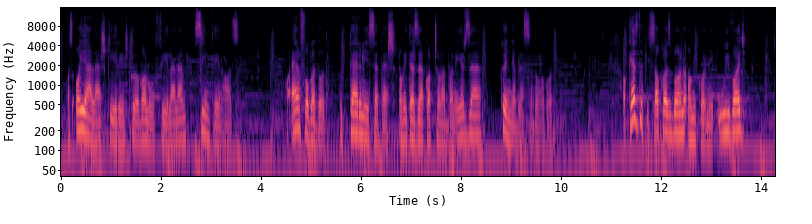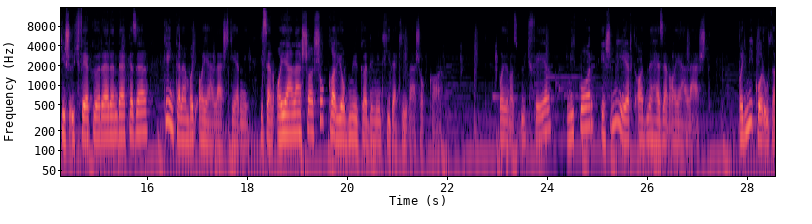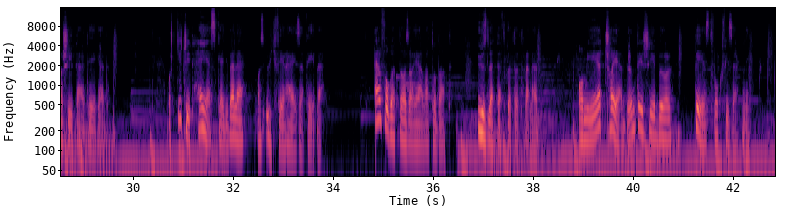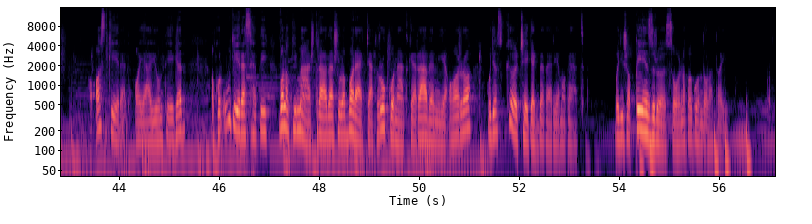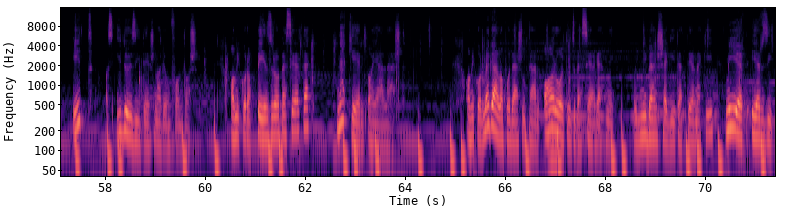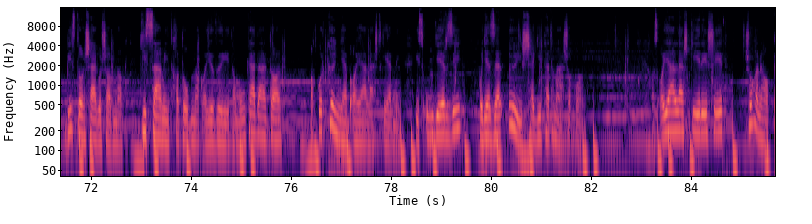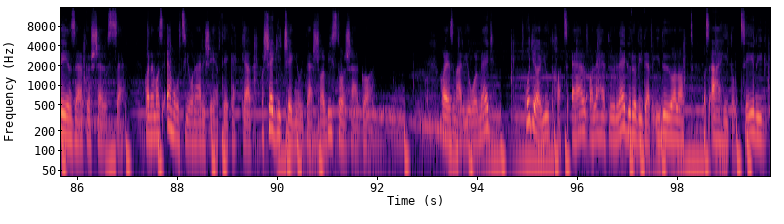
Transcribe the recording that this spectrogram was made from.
Az ajánláskéréstől való félelem szintén az. Ha elfogadod, hogy természetes, amit ezzel kapcsolatban érzel, könnyebb lesz a dolgod. A kezdeti szakaszban, amikor még új vagy, kis ügyfélkörrel rendelkezel, kénytelen vagy ajánlást kérni, hiszen ajánlással sokkal jobb működni, mint hideghívásokkal. Vajon az ügyfél mikor és miért ad nehezen ajánlást? Vagy mikor utasít el téged? Most kicsit helyezkedj bele az ügyfél helyzetébe. Elfogadta az ajánlatodat, üzletet kötött veled, amiért saját döntéséből pénzt fog fizetni. Ha azt kéred, ajánljon téged, akkor úgy érezheti, valaki mást, ráadásul a barátját, rokonát kell rávennie arra, hogy az költségekbe verje magát. Vagyis a pénzről szólnak a gondolatai. Itt az időzítés nagyon fontos. Amikor a pénzről beszéltek, ne kérj ajánlást. Amikor megállapodás után arról tudsz beszélgetni, hogy miben segítettél neki, miért érzi biztonságosabbnak, kiszámíthatóbbnak a jövőjét a munkád által, akkor könnyebb ajánlást kérni, hisz úgy érzi, hogy ezzel ő is segíthet másokon. Az ajánlás kérését soha ne a pénzzel kösse össze, hanem az emocionális értékekkel, a segítségnyújtással, biztonsággal. Ha ez már jól megy, hogyan juthatsz el a lehető legrövidebb idő alatt az áhított célig,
